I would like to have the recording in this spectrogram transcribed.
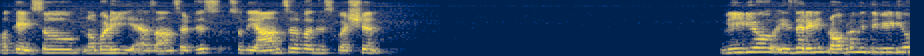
Okay, so nobody has answered this. So the answer for this question video is there any problem with the video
